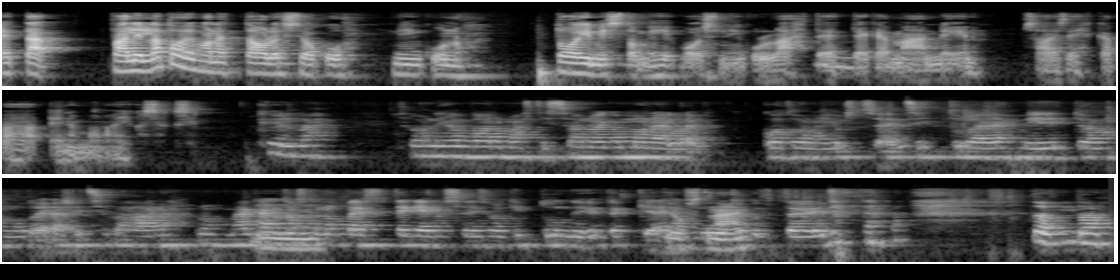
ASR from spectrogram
että välillä toivon, että olisi joku niin kuin, toimisto, mihin voisi niin kuin, lähteä tekemään, niin saisi ehkä vähän enemmän aikaiseksi. Kyllä. Se on ihan varmasti, se on aika monella kotona just se, että sit tulee mietittyä muuta ja sitten se vähän, no mä käyn Mm. tuosta nopeasti tekemässä, niin se onkin tunti yhtäkkiä ihan Just muuta kuin töitä. Totta.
